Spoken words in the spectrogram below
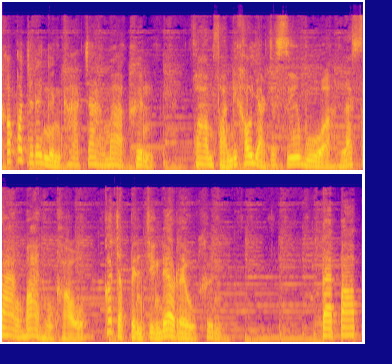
เขาก็จะได้เงินค่าจ้างมากขึ้น ความฝันที่เขาอยากจะซื้อวัวและสร้างบ้านของเขาก็จะเป็นจริงได้เร็วขึ้น แต่ปาโป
